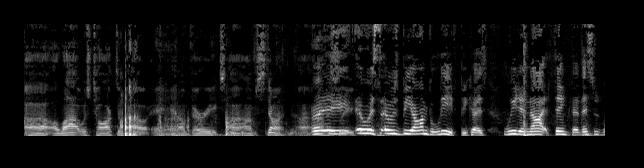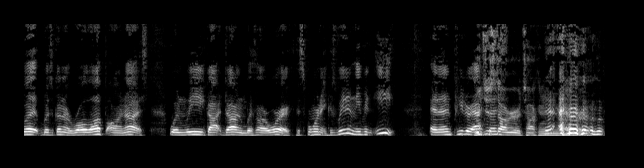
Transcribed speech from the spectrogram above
uh, a lot was talked about, and, and I'm very ex- I'm stunned. Uh, Uh. It, it was it was beyond belief because we did not think that this is what was going to roll up on us when we got done with our work this morning because we didn't even eat. And then Peter We asked just us, thought we were talking to a new member.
